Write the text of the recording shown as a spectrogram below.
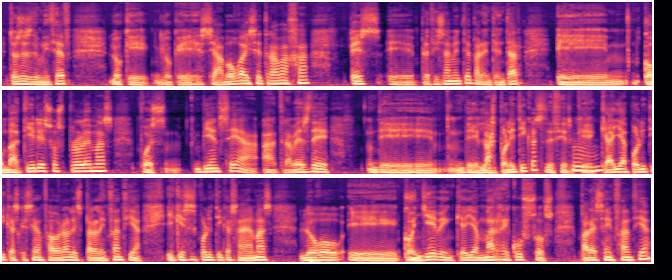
entonces desde UNICEF lo que lo que se aboga y se trabaja es eh, precisamente para intentar eh, combatir esos problemas pues bien sea a través de, de, las políticas es decir que, que, haya políticas que sean favorables para la infancia y que esas políticas además luego conlleven que haya más recursos para esa infancia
